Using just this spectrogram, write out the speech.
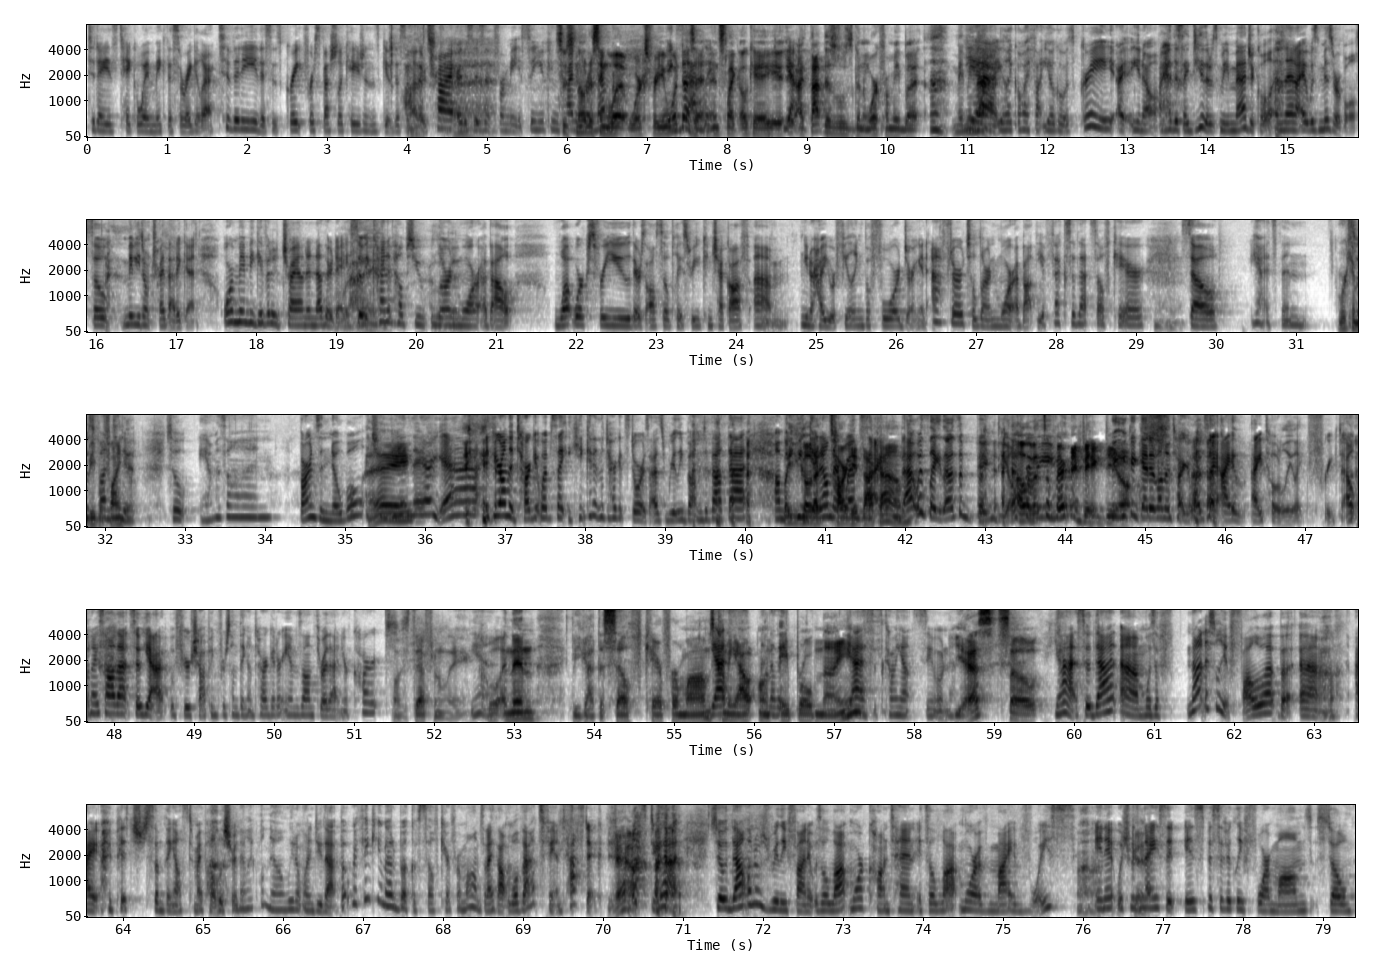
today's takeaway make this a regular activity. This is great for special occasions. Give this another Oh, try or this isn't for me. So you can So it's kind of noticing remember. what works for you and what doesn't. And it's like, okay, it- Yeah. I thought this was going to work for me, but eh, maybe yeah not. you're like oh i thought yoga was great. I, you know i had this idea that it was going to be magical and then i was miserable. So maybe don't try that again. Or maybe give it a try on another day. So it kind of helps you love learn more about what works for you there's also a place where you can check off um, you know how you were feeling before during and after to learn more about the effects of that self-care so yeah it's been Mm-hmm. Where can people find it? So Amazon, Barnes and Noble, it should be in there. Yeah. if you're on the Target website, you can't get it in the Target stores. I was really bummed about that. Um, But you, you can get it on their Target.com. website. That was like that was a big deal. oh, that's me. a very big But deal. you could get it on the Target website. I I totally like freaked out when I saw that. So yeah, if you're shopping for something on Target or Amazon, throw that in your cart. Most definitely. Yeah. Cool. And then we got the self care for moms Yes, coming out on another- April 9th. Yes, it's coming out soon. Yes. So Yeah, so that um, was a f- not necessarily a follow up, but um, Uh-huh. I, I pitched something else to my publisher, and they're like, "Well, no, we don't want to do that, but we're thinking about a book of self care for moms." And I thought, "Well, that's fantastic. Yeah. let's do that." so that one was really fun. It was a lot more content. It's a lot more of my voice in it, which was Uh-huh. Good. nice. It is specifically for moms, so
